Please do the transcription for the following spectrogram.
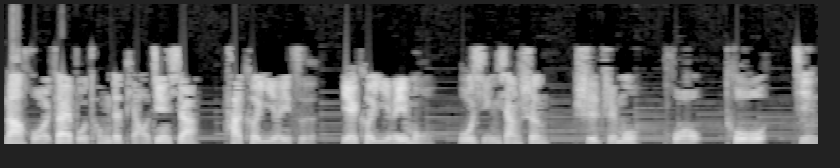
那火在不同的条件下，它可以为子，也可以为母。五行相生是指木、火、土、金、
